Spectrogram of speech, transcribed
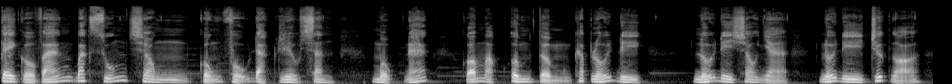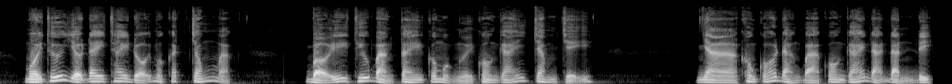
Cây cầu ván bắt xuống sông cũng phủ đặt rêu xanh, mục nát, cỏ mọc um tùm khắp lối đi. Lối đi sau nhà, lối đi trước ngõ, mọi thứ giờ đây thay đổi một cách chóng mặt. Bởi thiếu bàn tay có một người con gái chăm chỉ. Nhà không có đàn bà con gái đã đành đi,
